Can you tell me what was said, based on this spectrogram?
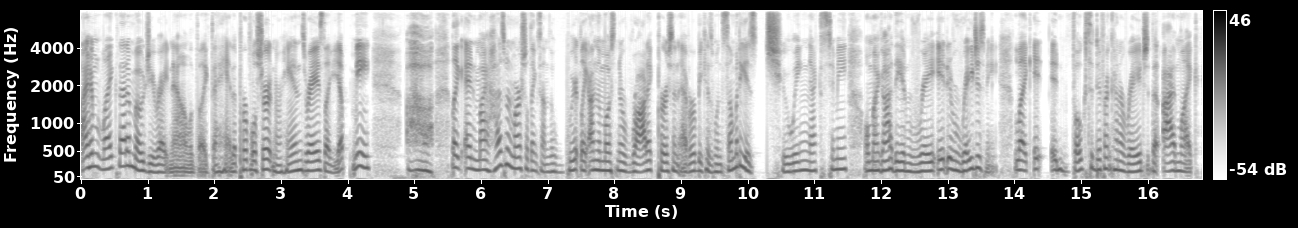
I am like that emoji right now with like the hand, the purple shirt and her hands raised, like, "Yep, me." Oh, like, and my husband Marshall thinks I'm the weird, like, I'm the most neurotic person ever because when somebody is chewing next to me, oh my God, they enrage, it enrages me. Like, it invokes a different kind of rage that I'm like,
